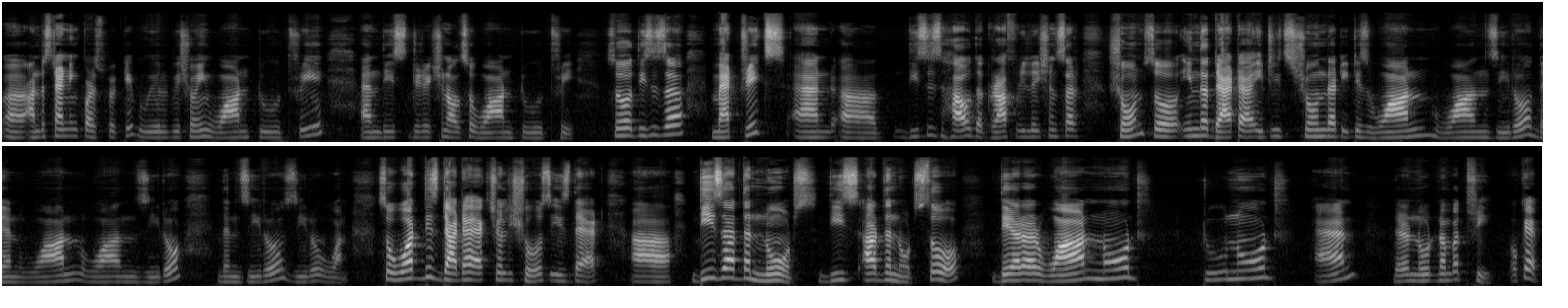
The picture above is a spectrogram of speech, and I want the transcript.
uh, understanding perspective we will be showing 1 2 3 and this direction also 1 2 3 so this is a matrix and uh, this is how the graph relations are shown. So in the data it is shown that it is 1 1 0 then 1 1 0 then 0 0 1 so what this data actually shows is that uh, these are the nodes. These are the nodes. So there are one node two node and there are node number 3 okay?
